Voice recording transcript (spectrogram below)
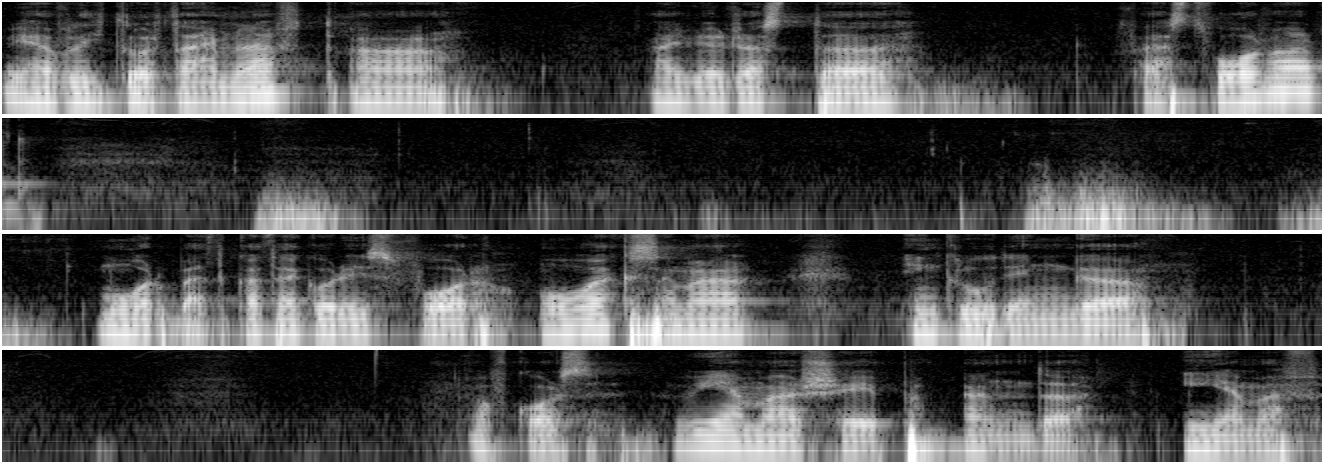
we have little time left. Uh, I will just uh, fast forward. More bad categories for OXML, including, uh, of course, VML shape and uh, EMF,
